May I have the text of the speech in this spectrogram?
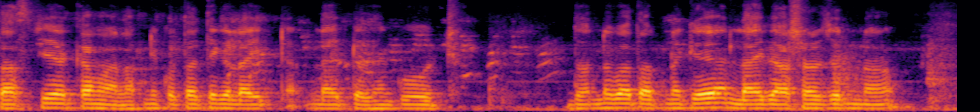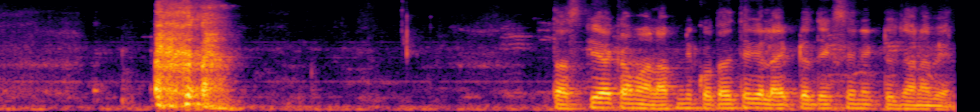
তাসফিয়া কামাল, আপনি কোথা থেকে লাইভটা লাইভটা গুড ধন্যবাদ আপনাকে লাইভে আসার জন্য। তাসফিয়া কামাল, আপনি কোথায় থেকে লাইভটা দেখছেন একটু জানাবেন।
